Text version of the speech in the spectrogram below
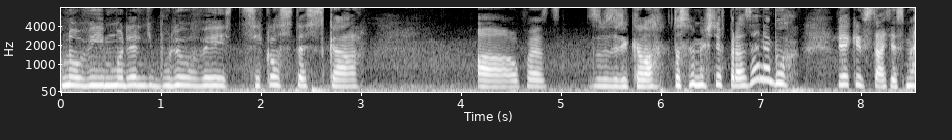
Nový moderní budovy, cyklostezka. A úplně říkala, to jsem ještě v Praze nebo v jakém státě jsme?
